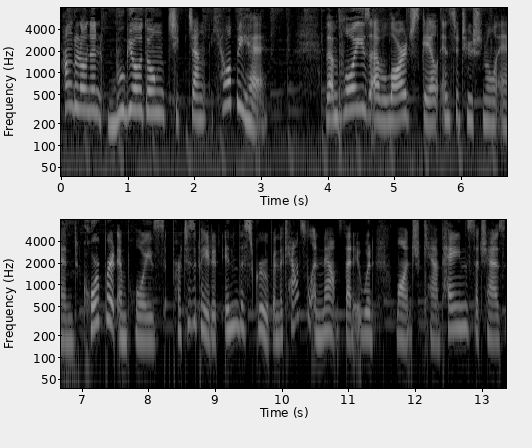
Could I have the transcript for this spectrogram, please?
한글로는 무교동 직장 협의회 the employees of large scale institutional and corporate employees participated in this group, and the council announced that it would launch campaigns such as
